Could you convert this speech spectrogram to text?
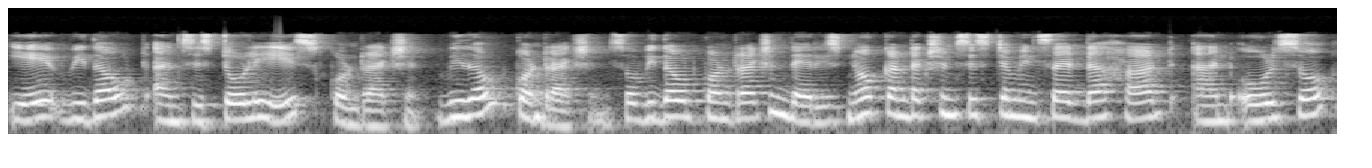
A without and systole is contraction. Without contraction. So without contraction, there is no conduction system inside the heart and also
